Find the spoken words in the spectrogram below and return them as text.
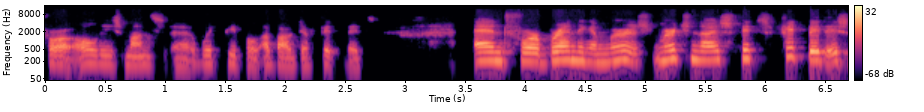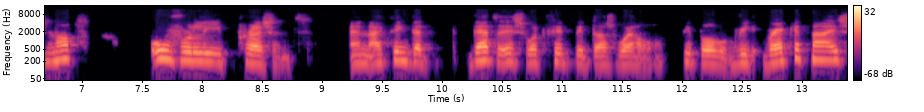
for all these months uh, with people about their Fitbit. And for branding and mer- merchandise, Fit- Fitbit is not overly present, and I think that that is what Fitbit does well. People re- recognize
